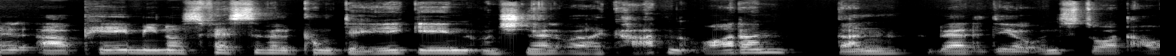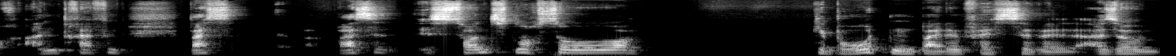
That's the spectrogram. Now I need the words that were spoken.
lap-festival.de gehen und schnell eure Karten ordern. Dann werdet ihr uns dort auch antreffen. Was, was ist sonst noch so geboten bei dem Festival? Also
